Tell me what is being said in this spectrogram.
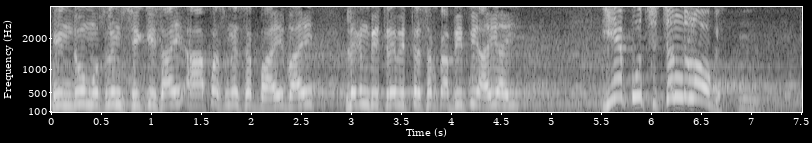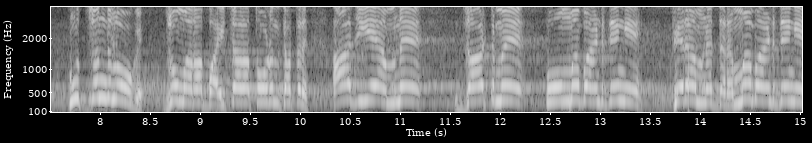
हिंदू, मुस्लिम, सिख, ईसाई, आपस में सब भाई भाई, लेकिन भीतरे भीतरे सबका बीपी आई आई। ये कुछ चंद लोग, कुछ चंद लोग जो हमारा भाईचारा तोड़न खातर, आज ये हमने जाट में कौम में बांट देंगे, फिर हमने धर्म में बांट देंगे।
